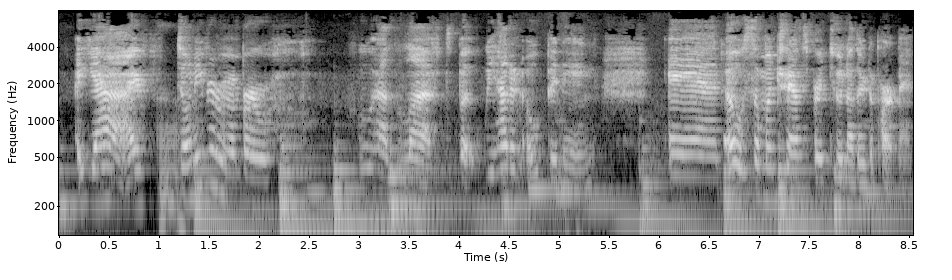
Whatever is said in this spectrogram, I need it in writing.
the time. yeah, I Oh. don't even remember had left, but we had an opening, and oh, someone transferred to another department,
